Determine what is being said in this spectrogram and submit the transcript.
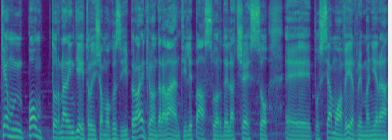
che è un po' un tornare indietro, diciamo così, però è anche un andare avanti. Le password, l'accesso, eh, possiamo averlo in maniera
